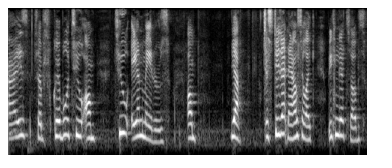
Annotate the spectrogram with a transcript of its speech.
Guys, subscribe to um two animators. Um, yeah, just do that now so like we can get subs.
